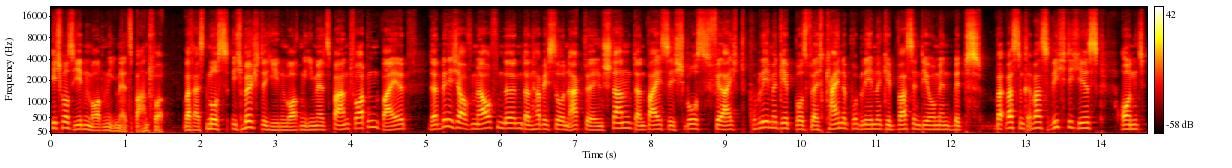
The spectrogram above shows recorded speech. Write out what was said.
Ich muss jeden Morgen E-Mails beantworten. Was heißt muss? Ich möchte jeden Morgen E-Mails beantworten, weil dann bin ich auf dem Laufenden, dann habe ich so einen aktuellen Stand, dann weiß ich, wo es vielleicht Probleme gibt, wo es vielleicht keine Probleme gibt, was in dem Moment mit, was, was wichtig ist und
